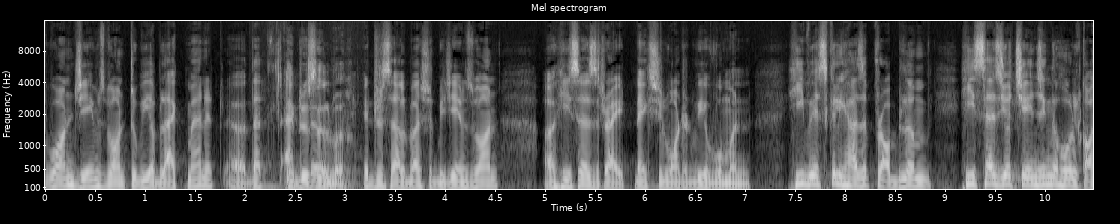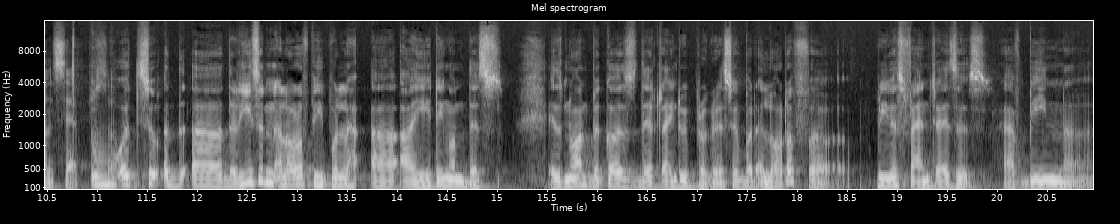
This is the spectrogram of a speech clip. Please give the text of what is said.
want James Bond to be a black man. It, uh, that Idris Elba. Idris Elba should be James Bond. Uh, he says right next you'll want it to be a woman. He basically has a problem. He says you're changing the whole concept. So. So, uh, the, uh, the reason a lot of people uh, are hating on this is not because they're trying to be progressive, but a lot of uh, previous franchises have been uh,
